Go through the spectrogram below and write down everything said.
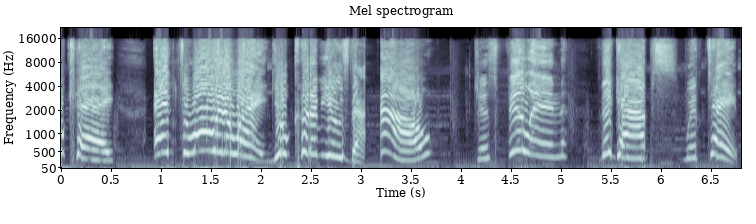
okay, and throw it away. You could have used that. Now, just fill in the gaps with tape.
